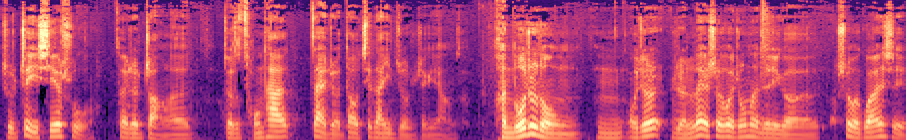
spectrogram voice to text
就是这一些树在这长了，就是从它在这到现在一直都是这个样子。很多这种嗯，我觉得人类社会中的这个社会关系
